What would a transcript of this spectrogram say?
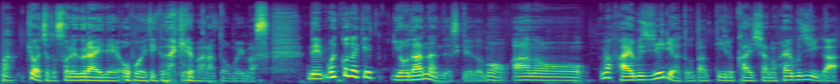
まあ、今日はちょっとそれぐらいで覚えていただければなと思います。で、もう一個だけ余談なんですけれども、あの、今 5G エリアと歌っている会社の 5G が、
